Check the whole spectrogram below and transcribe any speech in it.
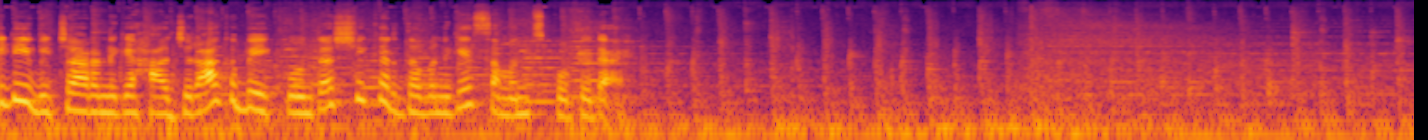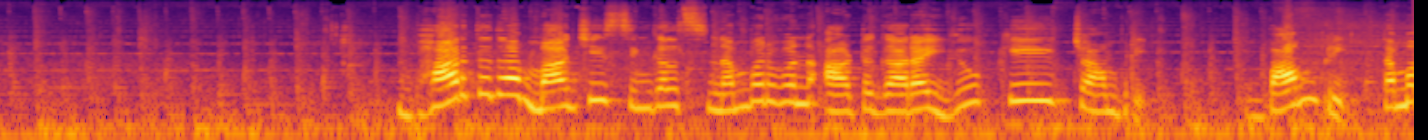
ಇಡಿ ವಿಚಾರಣೆಗೆ ಹಾಜರಾಗಬೇಕು ಅಂತ ಶಿಖರ್ ಧವನ್ಗೆ ಸಮನ್ಸ್ ಕೊಟ್ಟಿದೆ. ಭಾರತದ ಮಾಜಿ ಸಿಂಗಲ್ಸ್ ನಂಬರ್ ಒನ್ ಆಟಗಾರ ಯುಕಿ ಚಾಂಬ್ರಿ, ಬಾಂಬ್ರಿ ತಮ್ಮ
